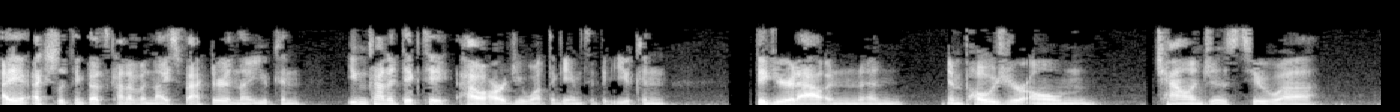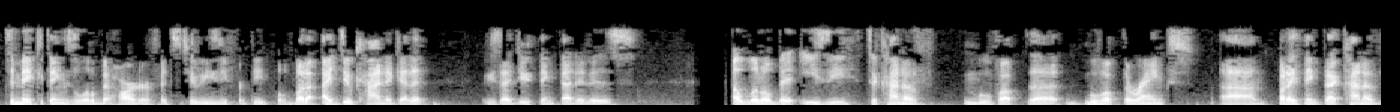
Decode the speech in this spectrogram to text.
I actually think that's kind of a nice factor in that you can, you can kind of dictate how hard you want the game to be. You can figure it out and, and impose your own challenges to, uh, to make things a little bit harder if it's too easy for people. But I do kind of get it because I do think that it is a little bit easy to kind of move up the move up the ranks. Um, but I think that kind of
